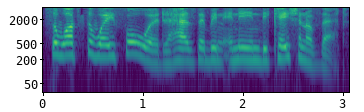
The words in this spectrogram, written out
So what's the way forward? Has there been any indication of that?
